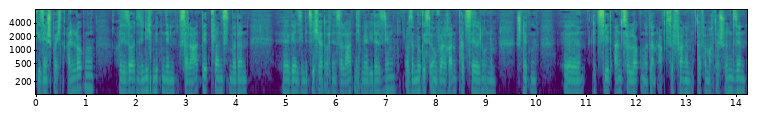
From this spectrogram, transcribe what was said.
die Sie entsprechend anlocken. Also Sie sollten sie nicht mitten im Salatbeet pflanzen, weil dann äh, werden Sie mit Sicherheit auch den Salat nicht mehr wiedersehen. Also möglichst irgendwo an Randparzellen und um Schnecken äh, gezielt anzulocken und dann abzufangen. Dafür macht das schon Sinn.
